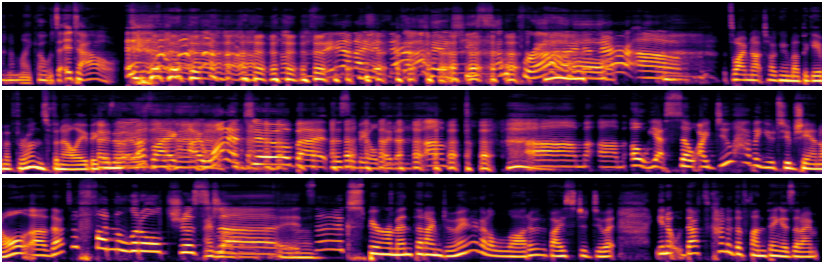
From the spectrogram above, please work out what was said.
And I'm like, oh, it's, it's out. See it? I did that. Gosh, she's so pro. I did there. Um, that's why I'm not talking about the Game of Thrones finale because I I, was like, I wanted to, but this will be old by then. Um, um, um, oh yes, so I do have a YouTube channel. Uh, that's a fun little just I love uh, it. it's an experiment that I'm doing. I got a lot of advice to do it. You know, that's kind of the fun thing is that I'm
